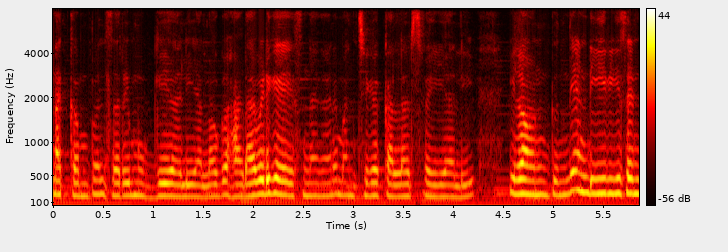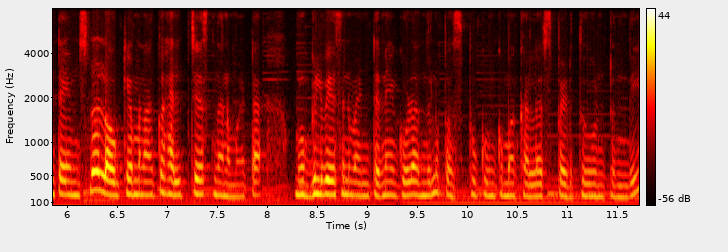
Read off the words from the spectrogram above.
నాకు కంపల్సరీ ముగ్గేయాలి. ఎలాగో హడావిడిగా వేసినా కానీ మంచిగా కలర్స్ వేయాలి. ఇలా ఉంటుంది. అండ్ ఈ రీసెంట్ టైమ్స్లో లౌక్యమ్మ నాకు హెల్ప్ చేస్తుంది అనమాట ముగ్గులు వేసిన వెంటనే కూడా అందులో పసుపు కుంకుమ కలర్స్ పెడుతూ ఉంటుంది.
